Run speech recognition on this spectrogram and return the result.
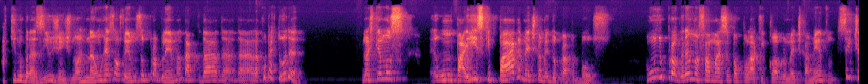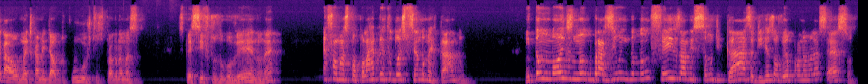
Aqui no Brasil, gente, nós não resolvemos o problema da, da, da, da cobertura. Nós temos um país que paga medicamento do próprio bolso. O único programa farmácia popular que cobra o medicamento, sem tirar o medicamento de alto custo, os programas específicos do governo, né? a farmácia popular representa 2% do mercado. Então, nós não, o Brasil ainda não fez a lição de casa de resolver o problema de acesso.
